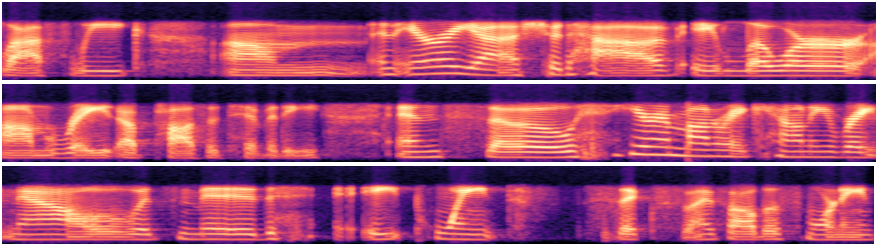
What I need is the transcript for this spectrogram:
last week, um, an area should have a lower um, rate of positivity. And so here in Monterey County right now, it's mid 8.4 six I saw this morning.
